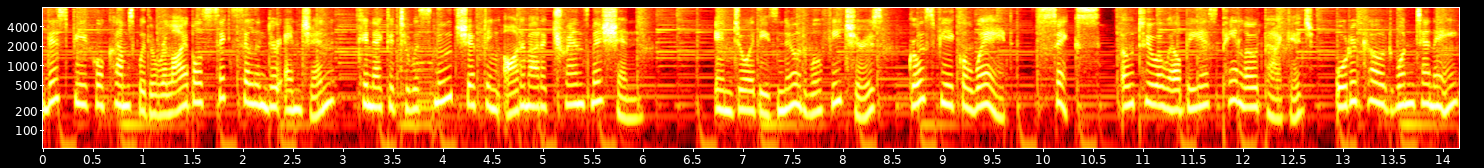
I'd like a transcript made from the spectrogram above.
This vehicle comes with a reliable six-cylinder engine, connected to a smooth shifting automatic transmission. Enjoy these notable features, gross vehicle weight, 6, 020 lbs payload package, order code 110A,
